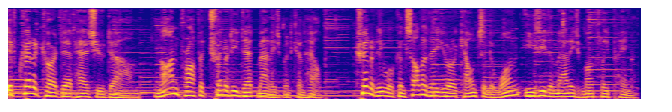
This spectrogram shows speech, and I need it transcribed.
If credit card debt has you down, nonprofit Trinity Debt Management can help. Trinity will consolidate your accounts into one easy to manage monthly payment,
